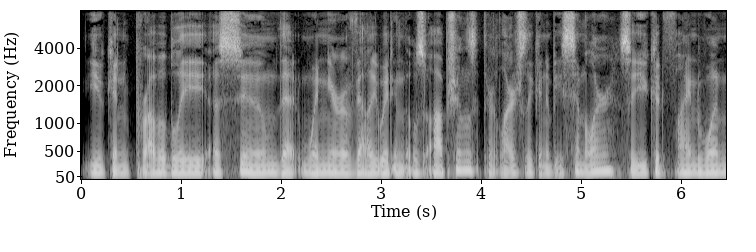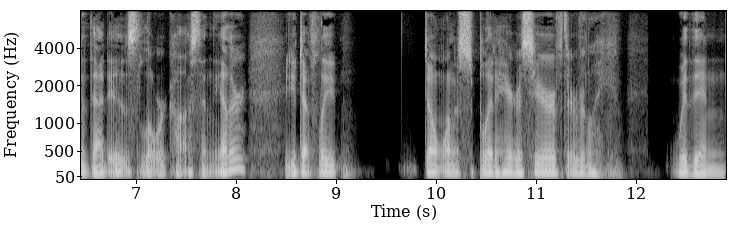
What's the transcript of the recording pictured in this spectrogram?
you can probably assume that when you're evaluating those options, they're largely going to be similar. So you could find one that is lower cost than the other. You definitely don't want to split hairs here if they're like within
